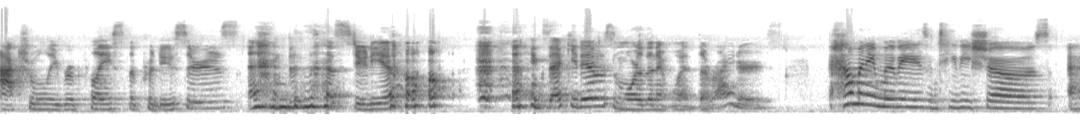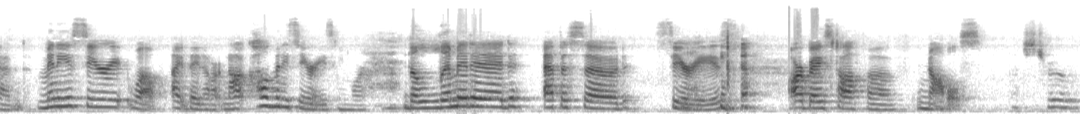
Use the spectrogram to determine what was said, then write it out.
actually replace the producers and the studio executives more than it would the writers. How many movies and TV shows and miniseries, well, I, they are not called miniseries anymore, the limited episode series are based off of novels. That's true.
